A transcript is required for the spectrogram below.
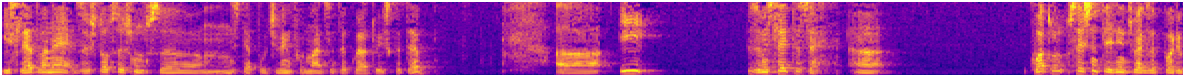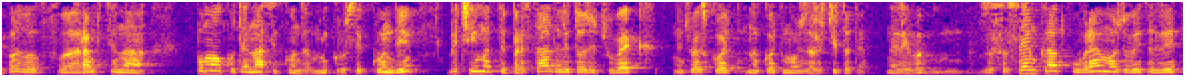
изследване, защо всъщност е, не сте получили информацията, която искате. А, и замислете се, а, когато срещнете един човек за първи път, в рамките на по-малко от една секунда, микросекунди, вече имате представа дали този човек е човек, на който може да разчитате. Нали? За съвсем кратко време може да видите дали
